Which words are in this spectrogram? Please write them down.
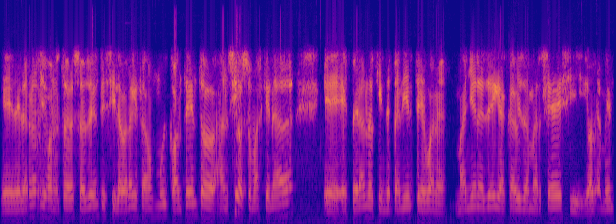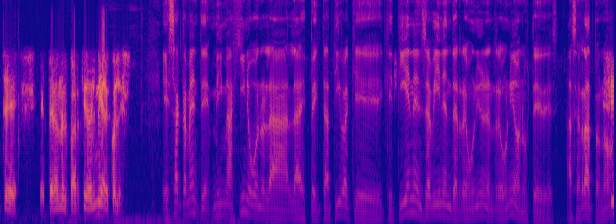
eh, de la radio, bueno, a todos los oyentes, y la verdad que estamos muy contentos, ansiosos más que nada, eh, esperando que Independiente, bueno, mañana llegue acá a Villa Mercedes y, obviamente esperando el partido del miércoles. Exactamente, me imagino, bueno, la, la expectativa que, que tienen, ya vienen de reunión en reunión ustedes, hace rato, ¿no? Sí,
